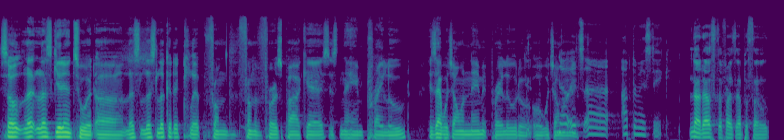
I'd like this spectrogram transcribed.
So let, let's get into it. Uh, let's let's look at a clip from the, from the first podcast. It's named Prelude. Is that what y'all want to name it, Prelude, or, or what y'all No, want to it's uh optimistic. No, that was the first episode.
